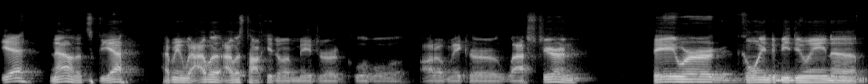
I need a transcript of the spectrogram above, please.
Yeah, no, that's yeah. I mean, I was I was talking to a major global automaker last year, and they were going to be doing a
